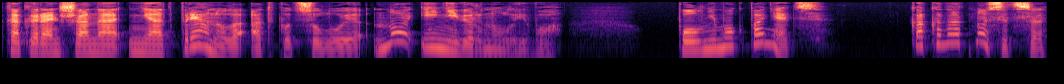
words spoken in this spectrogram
Как и раньше, она не отпрянула от поцелуя, но и не вернула его. Пол не мог понять, как она относится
